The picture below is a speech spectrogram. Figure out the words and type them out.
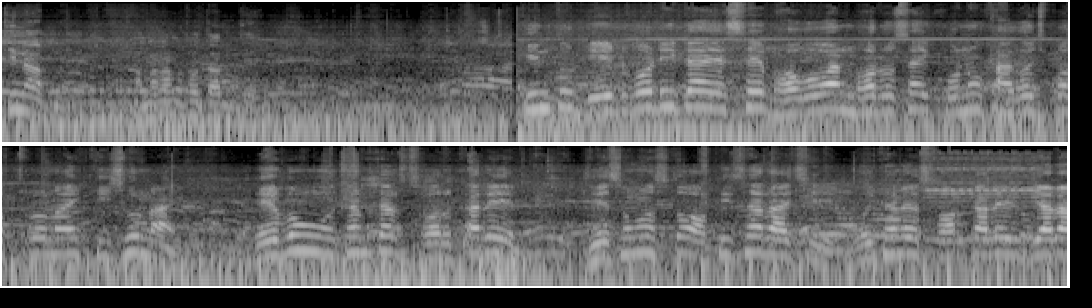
কি না আপনার? আমার নাম প্রতাপ দে। কিন্তু ডেড বডিটা এসে ভগবান ভরসায় কোনো কাগজপত্র নাই কিছু নাই। এবং ওখানকার সরকারের যে সমস্ত অফিসার আছে, ওইখানে সরকারের যারা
